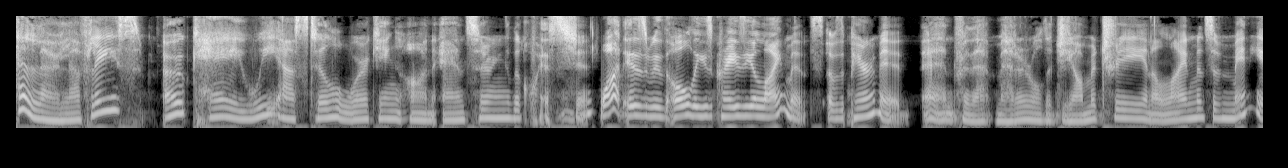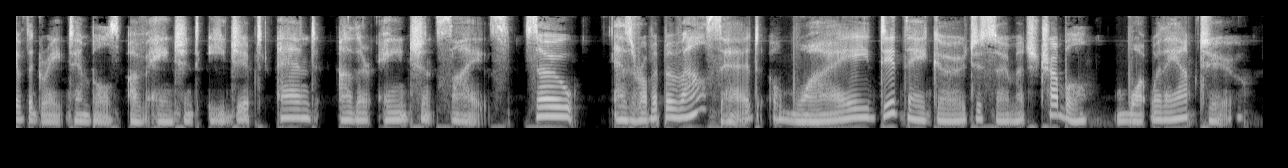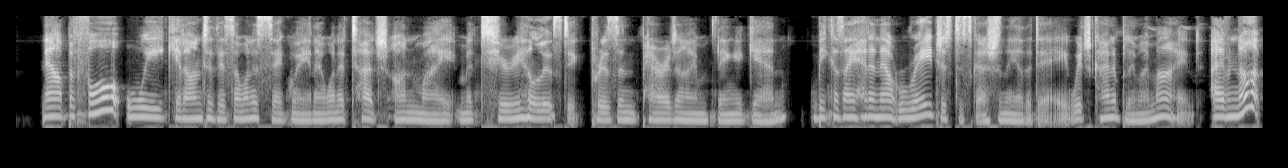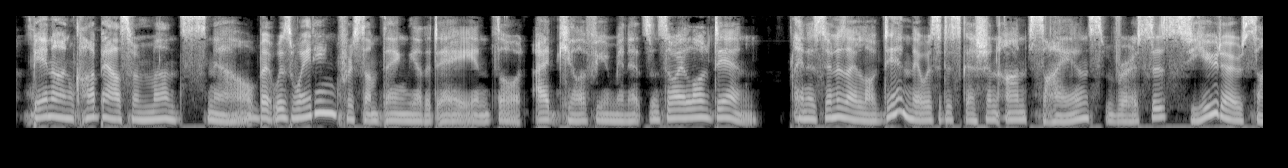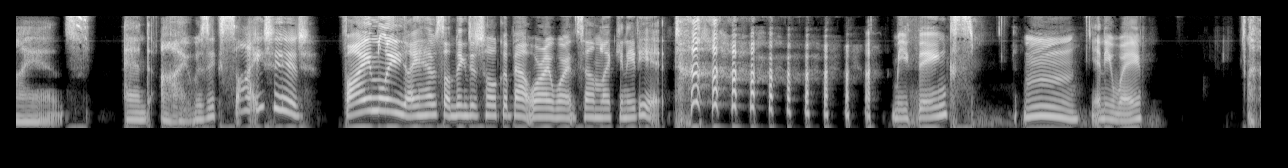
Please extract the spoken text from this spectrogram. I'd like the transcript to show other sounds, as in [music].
Hello, lovelies. Okay, we are still working on answering the [laughs] question what is with all these crazy alignments of the pyramid? And for that matter, all the geometry and alignments of many of the great temples of ancient Egypt and other ancient sites. So, as Robert Bauval said, why did they go to so much trouble? What were they up to? Now, before we get onto this, I want to segue and I want to touch on my [laughs] materialistic prison paradigm thing again. Because I had an outrageous discussion the other day, which kind of blew my mind. I've not been on Clubhouse for months now, but was waiting for something the other day and thought I'd kill a few minutes. And so I logged in. And as soon as I logged in, there was a discussion on science versus pseudoscience. And I was excited. Finally, I have something to talk about where I won't sound like an idiot. [laughs] Methinks. Hmm. Anyway. [laughs]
